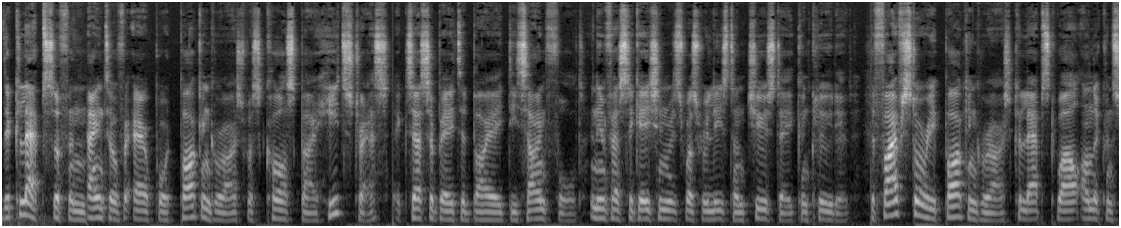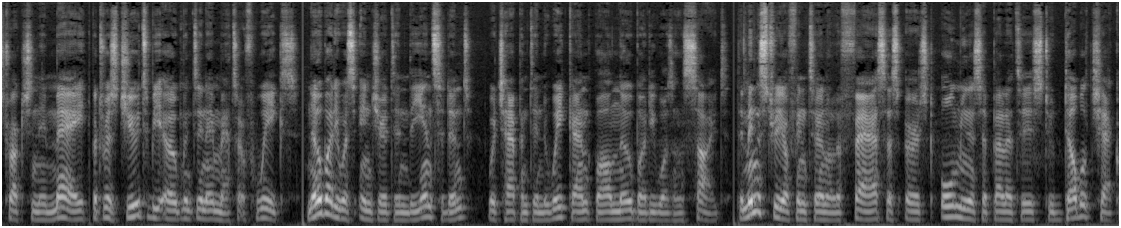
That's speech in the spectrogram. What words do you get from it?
The collapse of an Eindhoven airport parking garage was caused by heat stress exacerbated by a design fault. An investigation which was released on Tuesday concluded. The five story parking garage collapsed while under construction in May, but was due to be opened in a matter of weeks. Nobody was injured in the incident, which happened in the weekend while nobody was on site. The Ministry of Internal Affairs has urged all municipalities to double check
